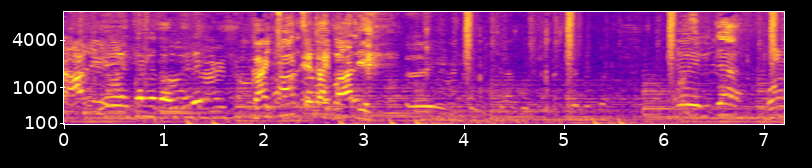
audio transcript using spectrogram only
ताल आहे? काय चूर काय बाल बोल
